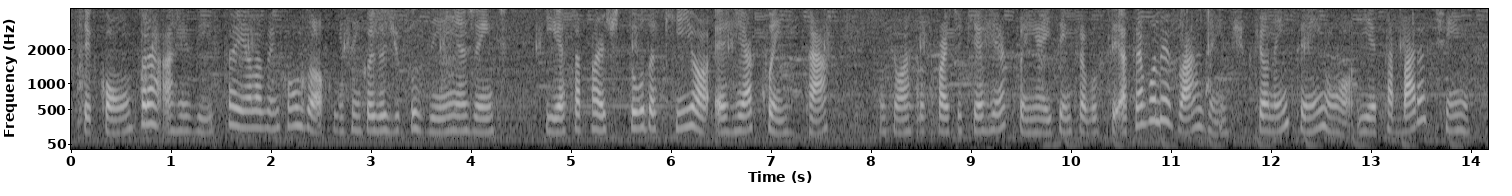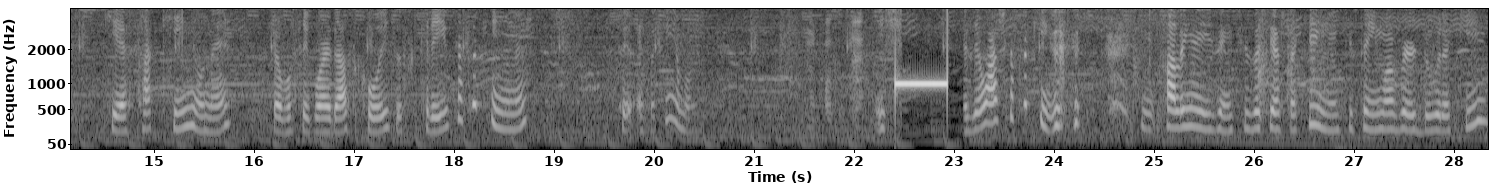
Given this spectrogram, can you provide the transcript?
você compra a revista e ela vem com os óculos. Tem coisas de cozinha, gente. E essa parte toda aqui, ó, é Reaquen, tá? Então essas partes aqui é Reaquen. Aí tem pra você, até vou levar, gente, porque eu nem tenho, ó, e é, tá baratinho, que é saquinho, né? Pra você guardar as coisas. Creio que é saquinho, né? É saquinho, amor? Não posso ter. Ixi, mas eu acho que é saquinho. Falem aí, gente. Isso aqui é saquinho, que tem uma verdura aqui.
